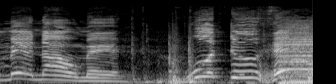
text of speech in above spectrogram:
man, no man. What the hell?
